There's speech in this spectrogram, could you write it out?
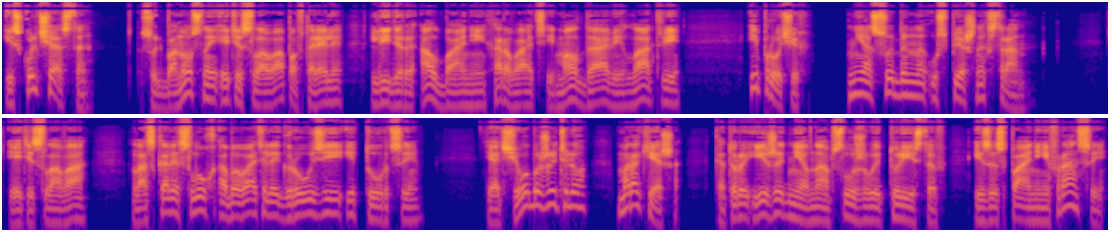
И сколь часто судьбоносные эти слова повторяли лидеры Албании, Хорватии, Молдавии, Латвии и прочих не особенно успешных стран. Эти слова ласкали слух обывателей Грузии и Турции. И отчего бы жителю Маракеша, который ежедневно обслуживает туристов из Испании и Франции,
